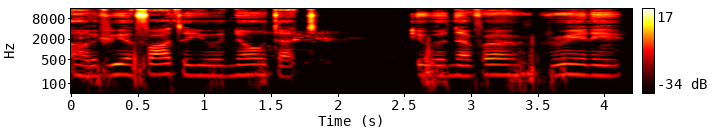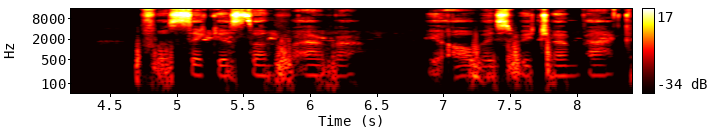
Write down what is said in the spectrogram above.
Uh, if you're a father, you will know that you will never really forsake your son forever. You always return back.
